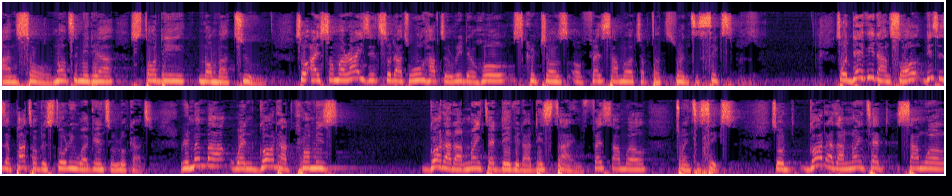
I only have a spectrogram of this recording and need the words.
and Saul. Multimedia study number two. So I summarize it so that we won't have to read the whole scriptures of First Samuel chapter 26. So David and Saul, this is a part of the story we're going to look at. Remember when God had promised, God had anointed David at this time. First Samuel 26. So God had anointed Samuel,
